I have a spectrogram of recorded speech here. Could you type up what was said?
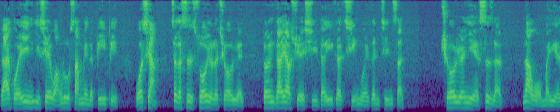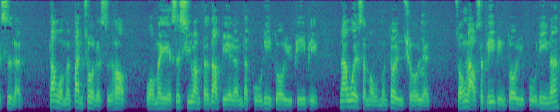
来回应一些网络上面的批评，我想这个是所有的球员都应该要学习的一个行为跟精神。球员也是人，那我们也是人，当我们犯错的时候，我们也是希望得到别人的鼓励多于批评。那为什么我们对于球员？总老是批评多于鼓励呢？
